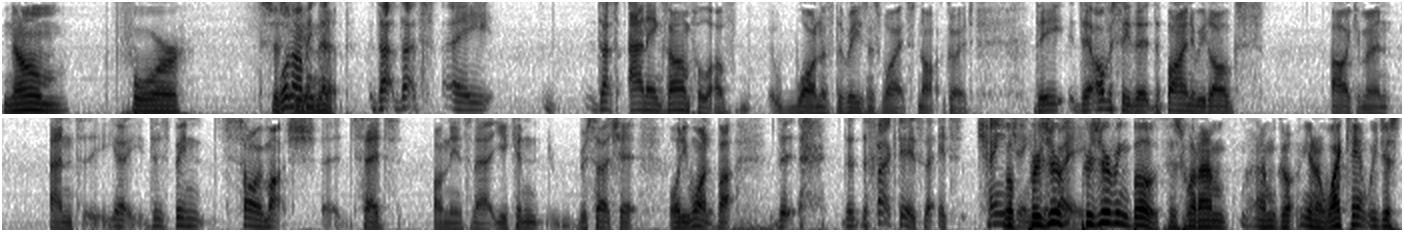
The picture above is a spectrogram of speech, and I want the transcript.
GNOME for SysVia well, no, I mean, That, that that's a that's an example of one of the reasons why it's not good. The the obviously the the binary logs argument, and you know, there's been so much uh, said on the internet. You can research it all you want, but the the, the fact is that it's changing. Well, preserve, preserving both is what I'm I'm go. You know, why can't we just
